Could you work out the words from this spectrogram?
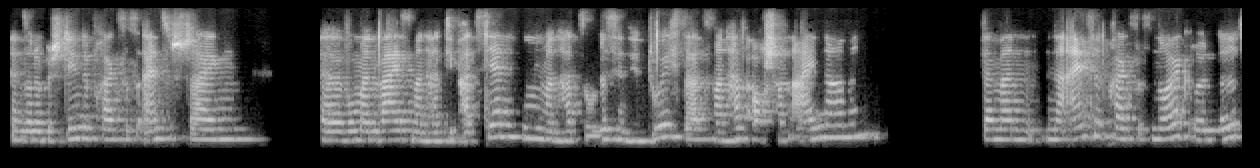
in so eine bestehende Praxis einzusteigen, äh, wo man weiß, man hat die Patienten, man hat so ein bisschen den Durchsatz, man hat auch schon Einnahmen. Wenn man eine Einzelpraxis neu gründet,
